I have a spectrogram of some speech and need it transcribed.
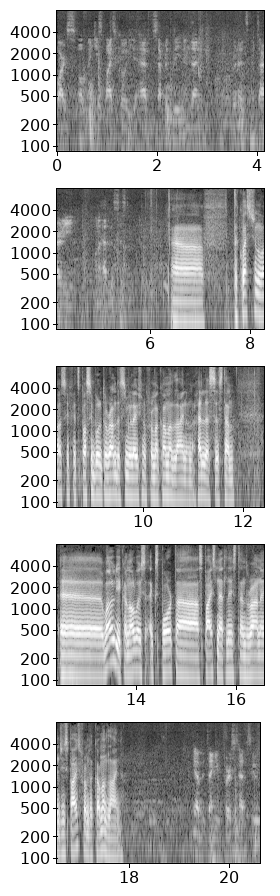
parts of ngSpice code you have separately, and then run it entirely on a headless system? Uh, the question was if it's possible to run the simulation from a command line on a headless system. Uh, well, you can always export a Spice netlist and run ngSpice from the command line. Yeah, but then you first have to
